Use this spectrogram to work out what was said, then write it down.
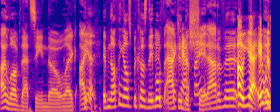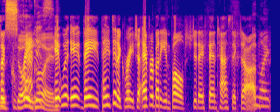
I loved that scene though. Like I Yeah. if nothing else because they both acted the cat fight? shit out of it. Oh yeah, it and was, it a was so great. good. It was. It, they they did a great job. Everybody involved did a fantastic job. and like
